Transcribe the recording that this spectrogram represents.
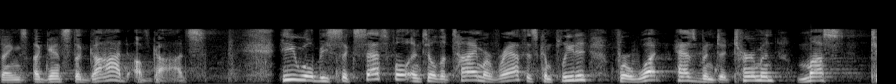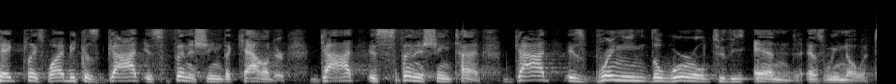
things against the God of gods. He will be successful until the time of wrath is completed, for what has been determined must take place. Why? Because God is finishing the calendar. God is finishing time. God is bringing the world to the end as we know it.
